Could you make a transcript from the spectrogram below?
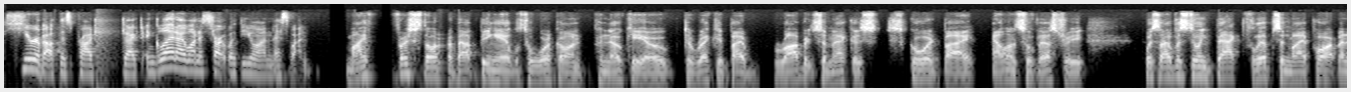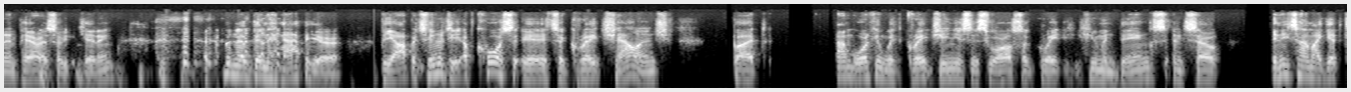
hear about this project? And Glen, I want to start with you on this one. My first thought about being able to work on Pinocchio, directed by Robert Zemeckis, scored by Alan Silvestri, was I was doing backflips in my apartment in Paris. Are you kidding? I couldn't have been happier. The opportunity, of course, it's a great challenge, but I'm working with great geniuses who are also great human beings. And so anytime I get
